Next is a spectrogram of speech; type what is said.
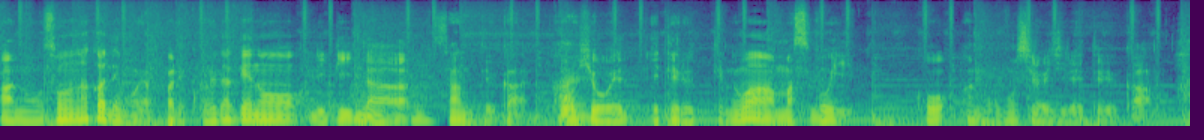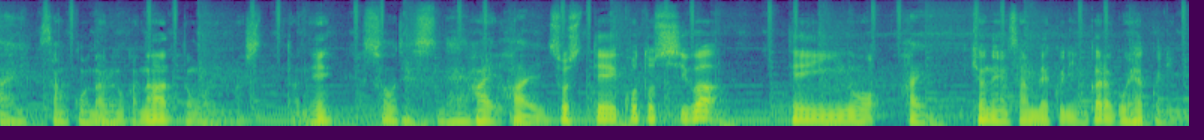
あのその中でもやっぱりこれだけのリピーターさんというかうん好評を得てるっていうのは、まあ、すごいこうあの面白い事例というかはい、参考になるのかなと思いましたね。そうですね。はい。はい、そして今年は定員をはい、去年300人から500人に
